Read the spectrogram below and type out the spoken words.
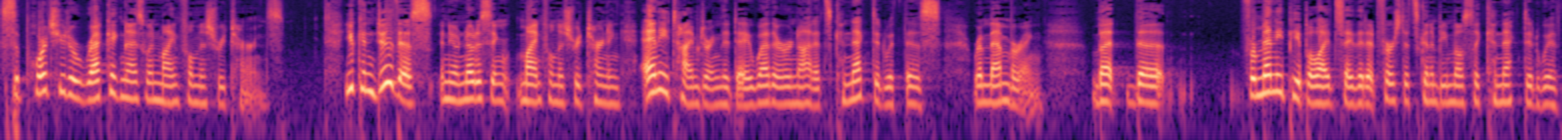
supports you to recognize when mindfulness returns. You can do this, you know, noticing mindfulness returning any time during the day, whether or not it's connected with this remembering. But the, for many people, I'd say that at first it's going to be mostly connected with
